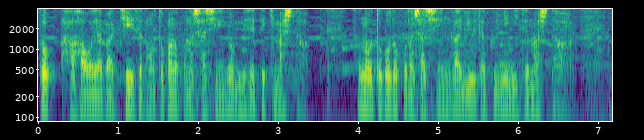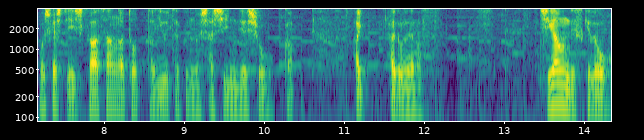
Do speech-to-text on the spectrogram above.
と母親が小さな男の子の写真を見せてきました。その男の子の写真がゆうたくんに似てました。もしかして石川さんが撮ったゆうたくんの写真でしょうか。はいありがとうございます。違うんですけど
